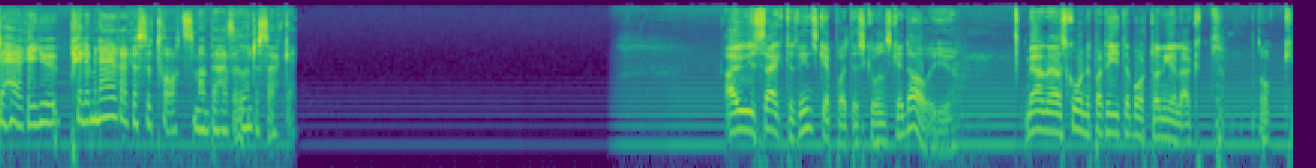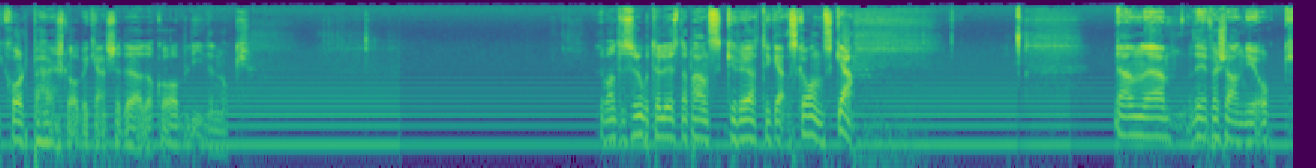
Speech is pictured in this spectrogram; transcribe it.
Det här är ju preliminära resultat som man behöver undersöka. Jag har ju sagt att vi inte ska på det skånska idag ju. Men äh, Skånepartiet är borta och nedlagt. Och Korpe här slår vi kanske död och avliden och Det var inte så roligt att lyssna på hans grötiga skånska. Men eh, det försvann ju och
